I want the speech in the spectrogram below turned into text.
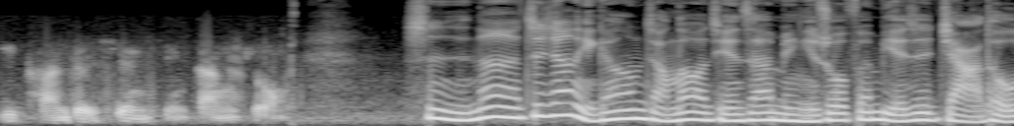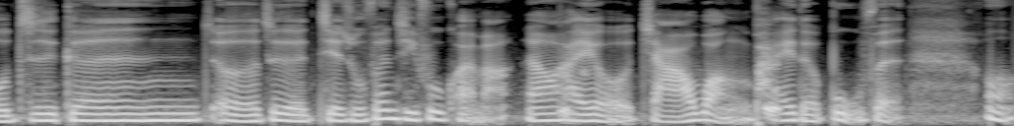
集团的陷阱当中。是，那浙江，你刚刚讲到的前三名，你说分别是假投资跟呃这个解除分期付款嘛，然后还有假网拍的部分，嗯，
